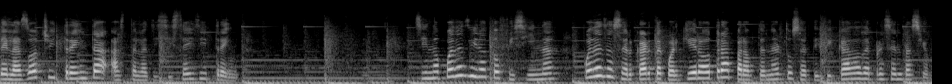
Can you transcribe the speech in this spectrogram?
de las 8 y 30 hasta las 16 y 30. Si no puedes ir a tu oficina, puedes acercarte a cualquier otra para obtener tu certificado de presentación.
